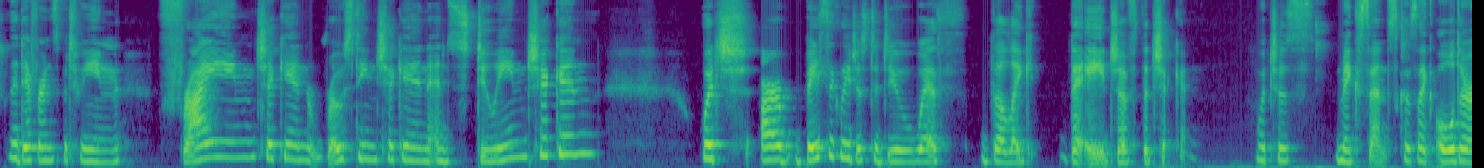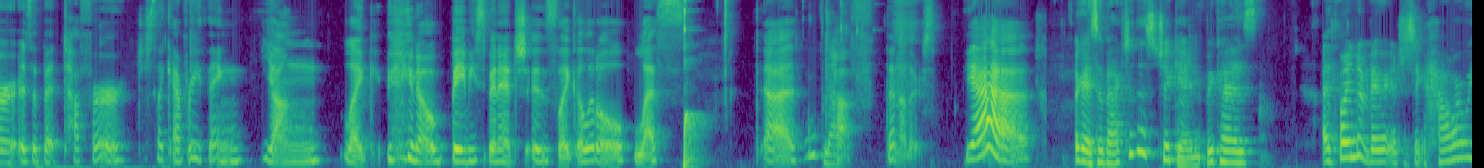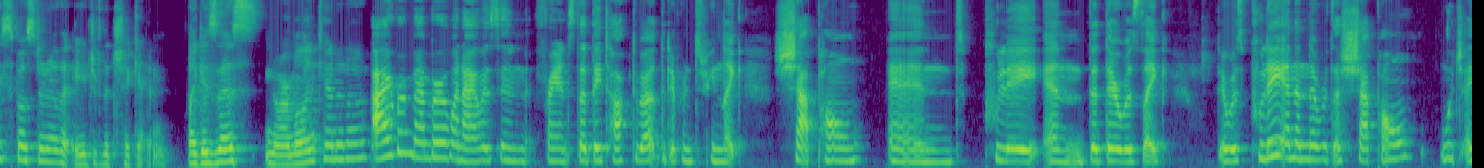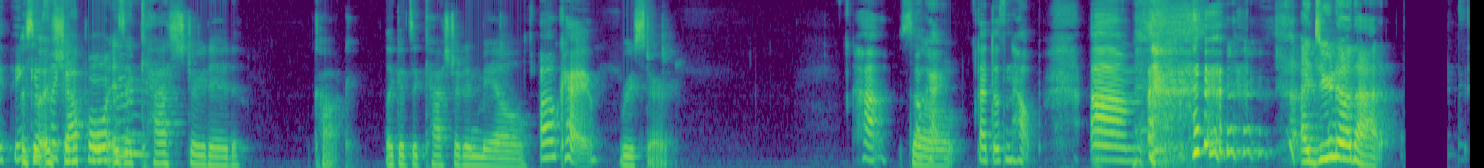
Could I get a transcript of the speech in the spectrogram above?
the difference between frying chicken, roasting chicken, and stewing chicken, which are basically just to do with the like the age of the chicken, which is makes sense because like older is a bit tougher, just like everything. Young, like you know, baby spinach is like a little less uh, tough than others. Yeah. Okay, so back to this chicken because I find it very interesting. How are we supposed to know the age of the chicken? Like, is this normal in Canada? I remember when I was in France that they talked about the difference between like chapon and poulet, and that there was like there was poulet and then there was a chapon, which I think So is a like chapon is a castrated cock. Like it's a castrated male okay, rooster. huh? So Okay, that doesn't help. Um, I do know that.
